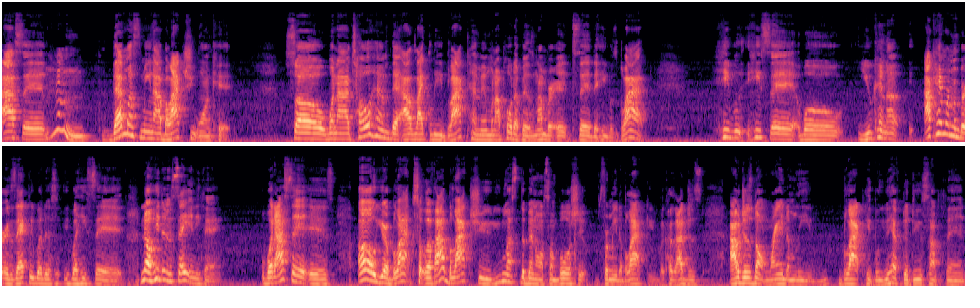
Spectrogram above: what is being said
I said, hmm, that must mean I blocked you on Kik. So when I told him that I likely blocked him, and when I pulled up his number, it said that he was black. He he said, well, you cannot. I can't remember exactly what is what he said. No, he didn't say anything. What I said is, "Oh, you're black. So if I blocked you, you must have been on some bullshit for me to block you because I just, I just don't randomly block people. You have to do something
